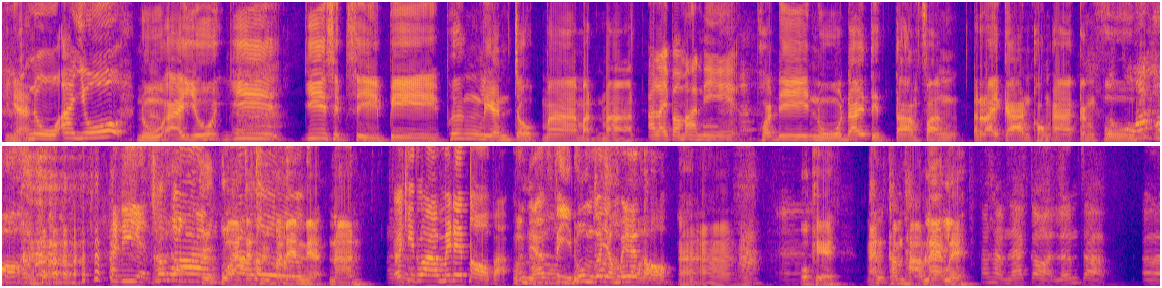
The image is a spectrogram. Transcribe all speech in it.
อย่างเงี้ยหนูอายุ หนูอายุยี่ยี่สิบสี่ปี เพิ่งเรียนจบมาหมาดอะไรประมาณนี้ๆพอดีหนูได้ติดตามฟังรายการของอากังฟูกูว่าพอพอดีอะชั่วโมงคือกว่าจะถึงประเด็นเนี่ยนาน ก็คิดว่าไม่ได้ตอบอะวันเนี้ยสี่ทุ่มก็ยังไม่ได้ตอบ อ่าอ่าอ่าอะโอเค งั้นคำถามแรกเลยคำถามแรกก่อนเริ่มจากเอ่อ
